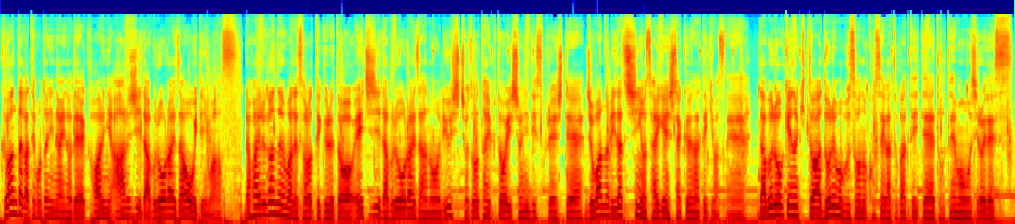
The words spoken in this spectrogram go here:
クワンタが手元にないので代わりに RG00 ライザーを置いています。ラファエルガンダムまで揃ってくると HG00 ライザーの粒子貯蔵タイプと一緒にディスプレイして序盤の離脱シーンを再現したくなってきますね。00系のキットはどれも武装の個性が尖っていてとても面白いです。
